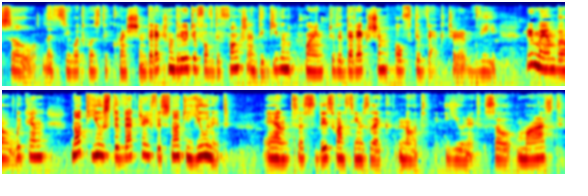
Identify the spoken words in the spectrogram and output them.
so let's see what was the question. Directional derivative of the function at the given point to the direction of the vector v. Remember, we can not use the vector if it's not unit. And this one seems like not unit. So must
